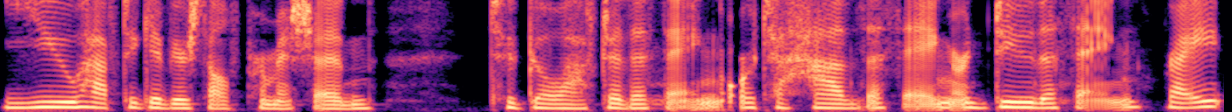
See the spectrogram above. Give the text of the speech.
You have to give yourself permission to go after the thing or to have the thing or do the thing, right?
